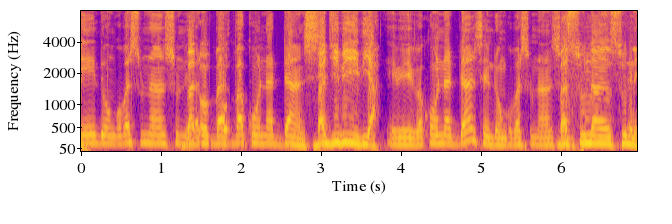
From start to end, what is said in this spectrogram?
endongo basunansune bakona dansi bagibiibya bakona dansi endongo basunansune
